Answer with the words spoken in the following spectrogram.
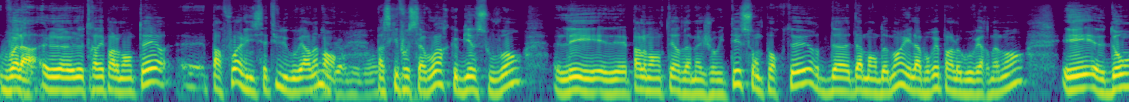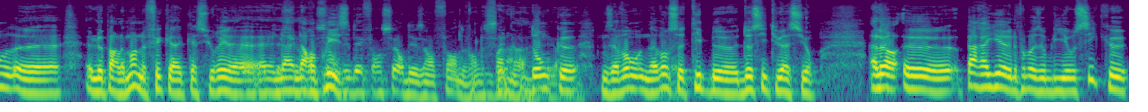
voilà, euh, le travail parlementaire, parfois à l'initiative du gouvernement. Parce qu'il faut savoir que bien souvent, les, parlementaires de la majorité sont porteurs d'amendements élaborés par le gouvernement et dont le Parlement ne fait qu'assurer la, la, reprise. Du défenseur des enfants devant le Sénat. Donc nous, avons, nous avons ce type de, de situation. Alors, euh, par ailleurs, il ne faut pas oublier aussi que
